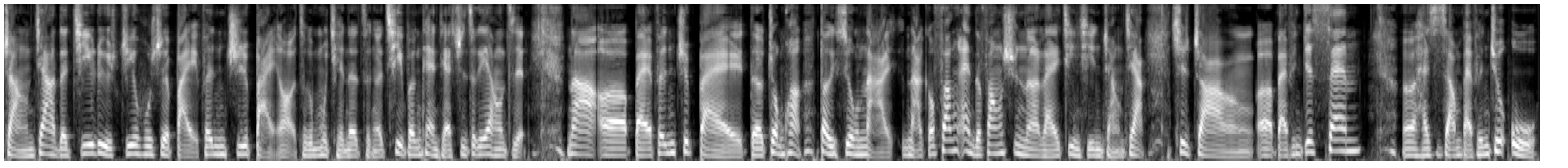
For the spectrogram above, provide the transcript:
涨价的几率几乎是百分之百啊，这个目前的整个气氛看起来是这个样子。那呃百分之百的状况到底是用哪哪个方案的方式呢来进行涨价？是涨呃百分之三，呃还是涨百分之五，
